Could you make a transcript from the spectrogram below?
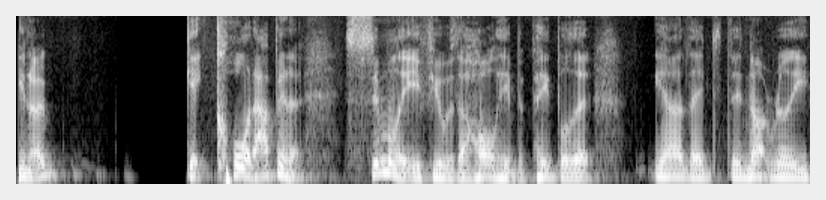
you know, get caught up in it. Similarly, if you're with a whole heap of people that, you know, they they're not really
